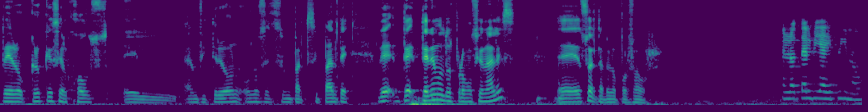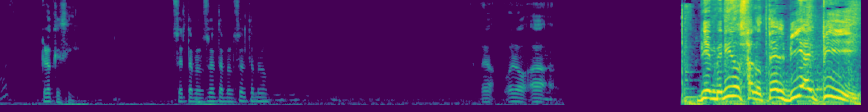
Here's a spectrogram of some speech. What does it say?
pero creo que es el host, el anfitrión, o no sé si es un participante. Le- te- ¿Tenemos los promocionales? Eh, suéltamelo, por favor. El hotel VIP, ¿no, Gus? Creo que sí. Suéltamelo, suéltamelo, suéltamelo. Bueno, bueno, ah, Bienvenidos al Hotel VIP,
